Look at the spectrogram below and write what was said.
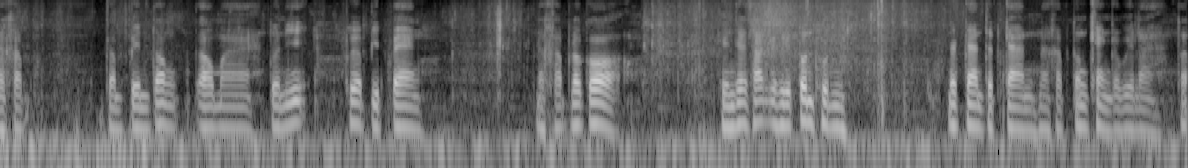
นะครับจำเป็นต้องเอามาตัวนี้เพื่อปิดแปลงนะครับ แล้วก็เห็นชัดๆก็คือต้นทุนในการจัดการนะครับ ต้องแข่งกับเวลา ถ้า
